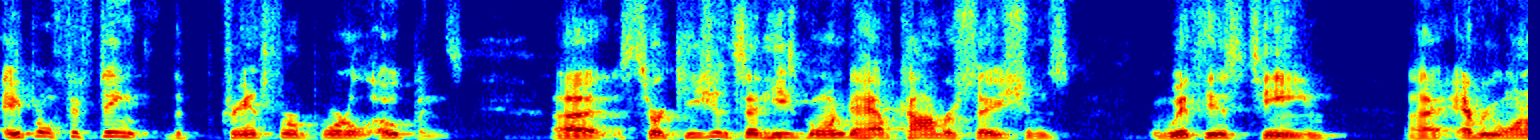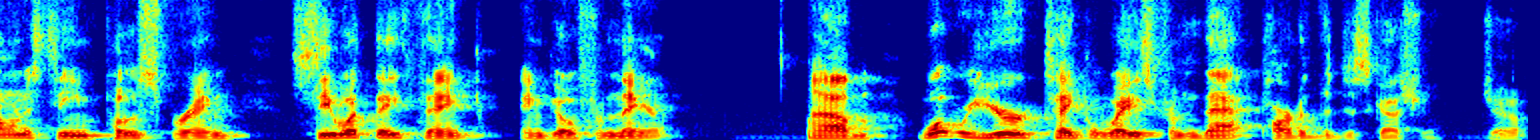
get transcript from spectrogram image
April 15th, the transfer portal opens. Uh, Sarkisian said he's going to have conversations with his team, uh, everyone on his team post spring, see what they think, and go from there. Um, what were your takeaways from that part of the discussion, Joe?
